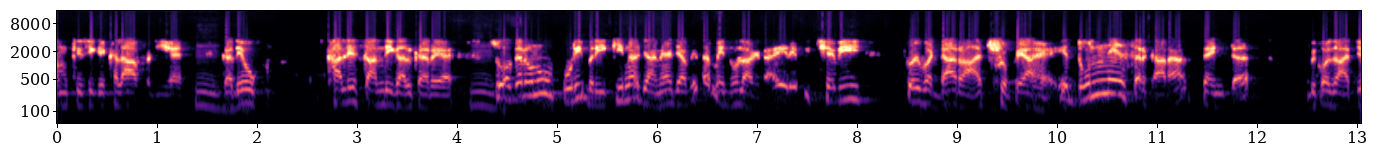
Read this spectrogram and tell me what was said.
ਹਮ ਕਿਸੇ ਕੇ ਖਿਲਾਫ ਨਹੀਂ ਹੈ ਹੂੰ। ਕਦੇ ਉਹ ਖਾਲਿਸਤਾਨ ਦੀ ਗੱਲ ਕਰ ਰਿਹਾ ਹੈ। ਸੋ ਅਗਰ ਉਹਨੂੰ ਪੂਰੀ ਬਰੀਕੀ ਨਾਲ ਜਾਣਿਆ ਜਾਵੇ ਤਾਂ ਮੈਨੂੰ ਲੱਗਦਾ ਹੈ ਇਹਦੇ ਪਿੱਛੇ ਵੀ ਕੋਈ ਵੱਡਾ ਰਾਜ ਛੁਪਿਆ ਹੈ। ਇਹ ਦੋਨੇ ਸਰਕਾਰਾਂ ਸੈਂਟਰ ਬਿਕੋਜ਼ ਅੱਜ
